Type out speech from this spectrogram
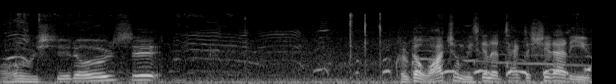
Oh shit, oh shit. Crypto, watch him. He's gonna attack the shit out of you.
